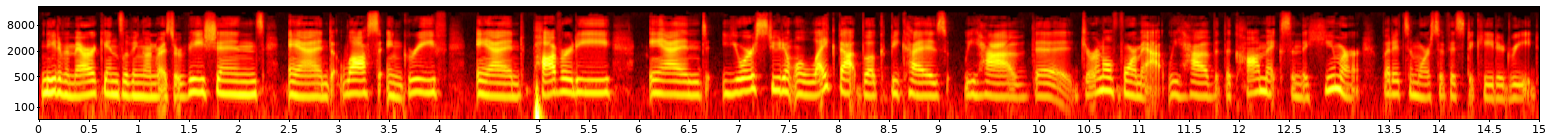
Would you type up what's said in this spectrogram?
Native Americans living on reservations and loss and grief and poverty and your student will like that book because we have the journal format, we have the comics and the humor, but it's a more sophisticated read.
